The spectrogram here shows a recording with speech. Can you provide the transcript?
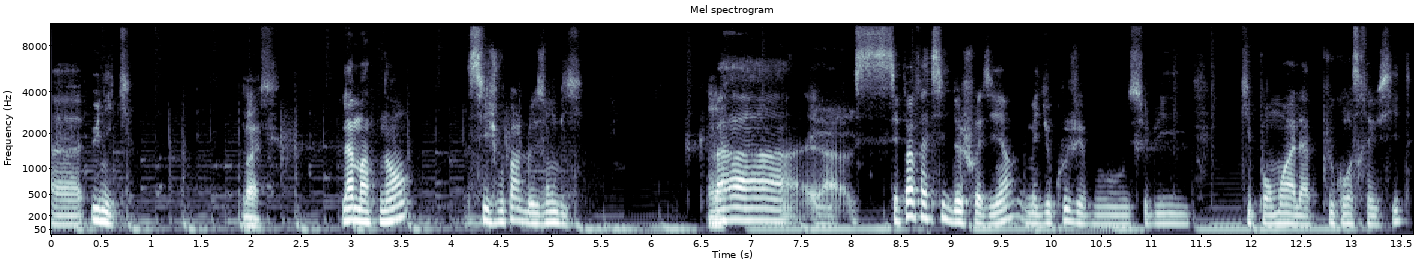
euh, uniques. Ouais. Là maintenant, si je vous parle de zombies, Ouais. bah, euh, c'est pas facile de choisir, mais du coup, je vais vous celui qui pour moi a la plus grosse réussite,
